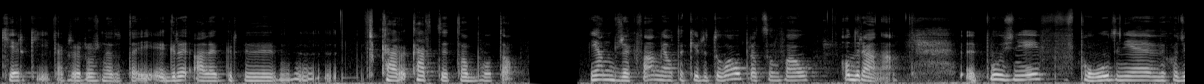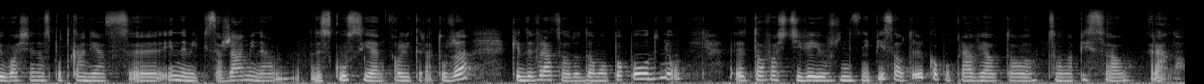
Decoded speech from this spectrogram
kierki, także różne tutaj gry, ale gry, w kar, karty to było to. Jan Brzechwa miał taki rytuał, pracował od rana. Później w południe wychodził właśnie na spotkania z innymi pisarzami, na dyskusje o literaturze. Kiedy wracał do domu po południu, to właściwie już nic nie pisał, tylko poprawiał to, co napisał rano.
